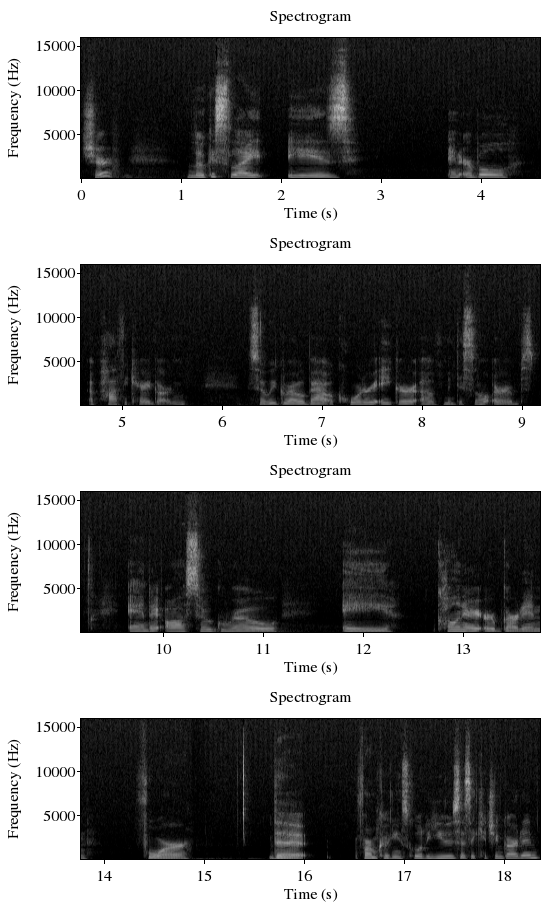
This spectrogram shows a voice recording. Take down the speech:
Sure. Locust Light is an herbal apothecary garden. So we grow about a quarter acre of medicinal herbs. And I also grow a culinary herb garden for the farm cooking school to use as a kitchen garden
